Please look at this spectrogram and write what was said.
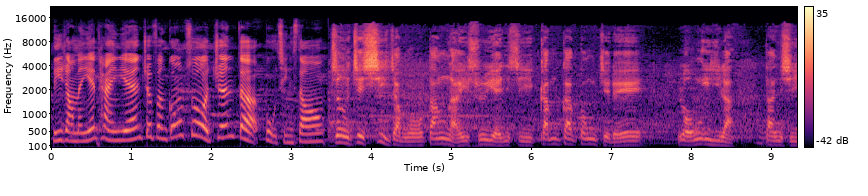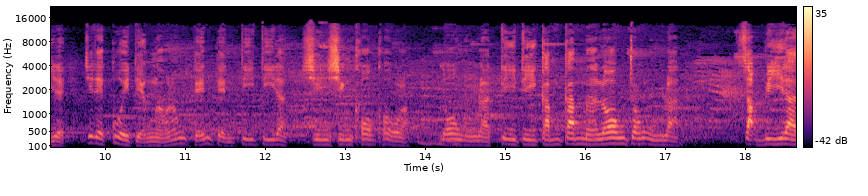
里长们也坦言，这份工作真的不轻松。做这四十五当来，虽然是感觉讲一个容易啦，但是呢，这个过程哦，拢点点滴滴啦，辛辛苦苦啦。拢有啦，滴滴干干啊，拢总有啦，十味啦。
